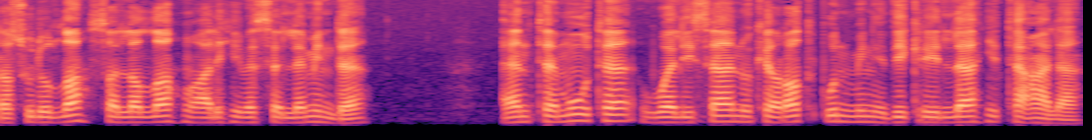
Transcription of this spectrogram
Resulullah sallallahu aleyhi ve sellemin de en temute ve lisanuke ratbun min zikrillahi teala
